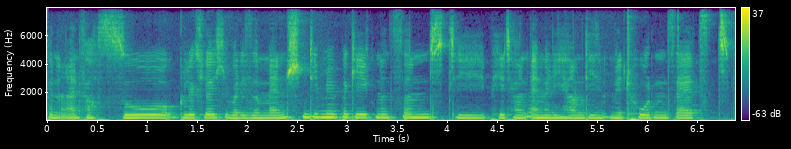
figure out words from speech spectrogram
bin einfach so glücklich über diese Menschen, die mir begegnet sind. Die Peter und Emily haben die Methoden selbst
